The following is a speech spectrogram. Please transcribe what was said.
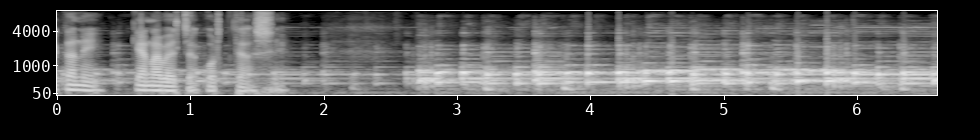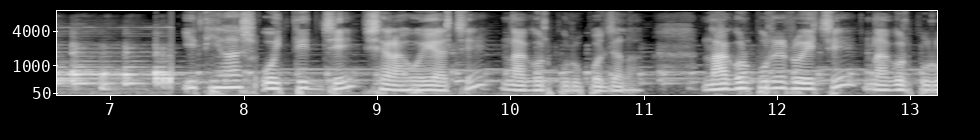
এখানে কেনাবেচা করতে আসে। ইতিহাস, ঐতিহ্যে সেরা হয়ে আছে নাগরপুর উপজেলা। নাগরপুরে রয়েছে নাগরপুর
